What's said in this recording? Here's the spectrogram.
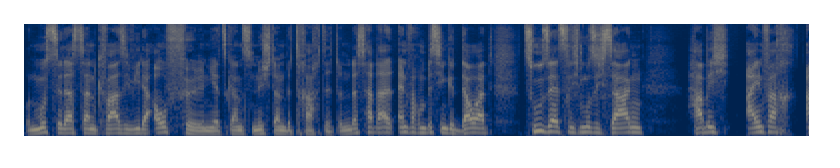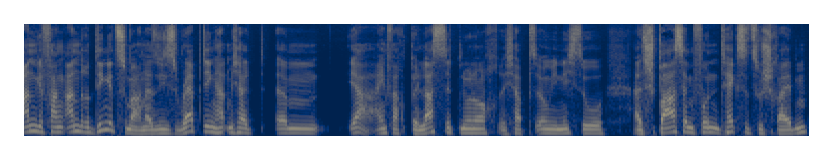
und musste das dann quasi wieder auffüllen, jetzt ganz nüchtern betrachtet. Und das hat halt einfach ein bisschen gedauert. Zusätzlich muss ich sagen, habe ich einfach angefangen, andere Dinge zu machen. Also dieses Rap-Ding hat mich halt ähm, ja einfach belastet nur noch. Ich habe es irgendwie nicht so als Spaß empfunden, Texte zu schreiben,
